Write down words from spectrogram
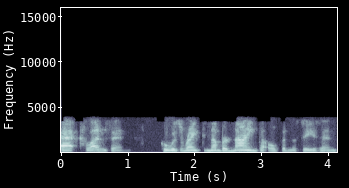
at Clemson, who was ranked number nine to open the season.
